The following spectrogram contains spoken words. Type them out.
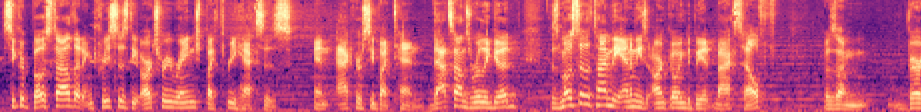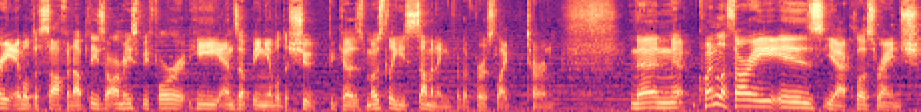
Secret bow style that increases the archery range by 3 hexes and accuracy by 10. That sounds really good, because most of the time the enemies aren't going to be at max health, because I'm very able to soften up these armies before he ends up being able to shoot, because mostly he's summoning for the first, like, turn. And then Quen Lothari is, yeah, close range.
